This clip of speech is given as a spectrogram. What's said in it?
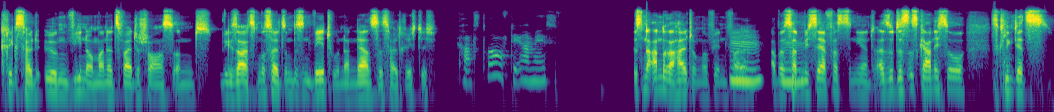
kriegst halt irgendwie nochmal eine zweite Chance. Und wie gesagt, es muss halt so ein bisschen wehtun, dann lernst du es halt richtig. Krass drauf, die Amis ist eine andere Haltung auf jeden Fall. Mhm. Aber es hat mhm. mich sehr fasziniert. Also das ist gar nicht so, es klingt jetzt,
